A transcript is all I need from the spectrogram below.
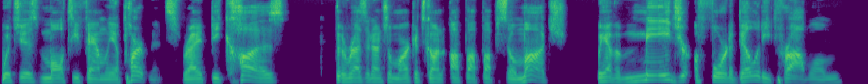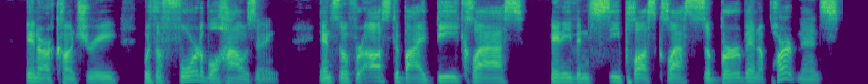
which is multifamily apartments, right? Because the residential market's gone up, up, up so much, we have a major affordability problem in our country with affordable housing. And so for us to buy B class and even C plus class suburban apartments,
